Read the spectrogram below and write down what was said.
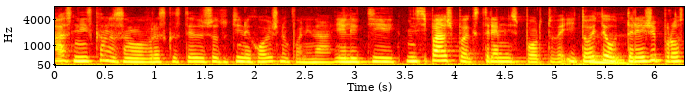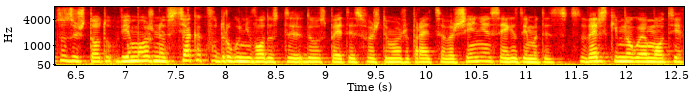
аз не искам да съм във връзка с теб, защото ти не ходиш на планина или ти не си падаш по екстремни спортове и той mm-hmm. те отреже просто защото вие може на всякакво друго ниво да, сте, да успеете да свършите, може да правите съвършения, сега да имате зверски много емоция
